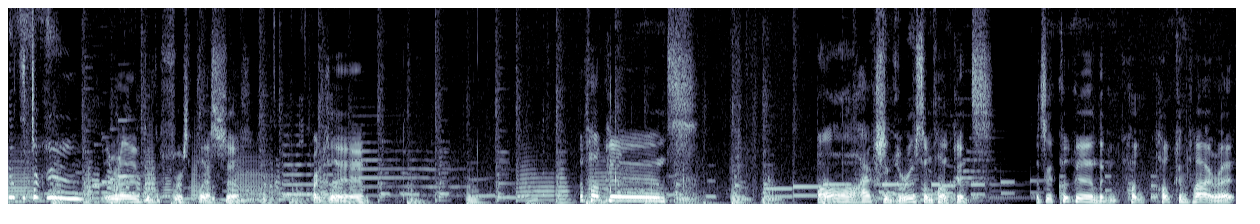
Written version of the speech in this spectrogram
It's a turkey! Arrived with the first class chef, Franklin. The pumpkins! Oh, I actually grew some pumpkins. Let's get cooking, the pumpkin pie, right?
